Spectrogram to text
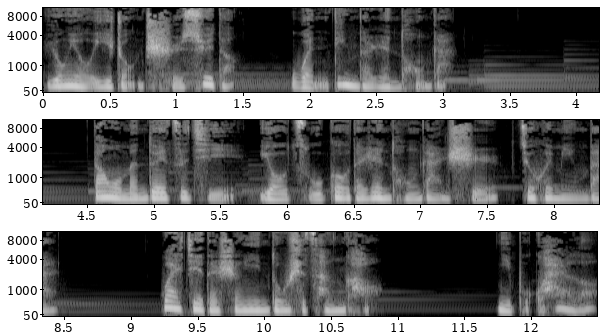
拥有一种持续的、稳定的认同感。当我们对自己有足够的认同感时，就会明白，外界的声音都是参考。你不快乐，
